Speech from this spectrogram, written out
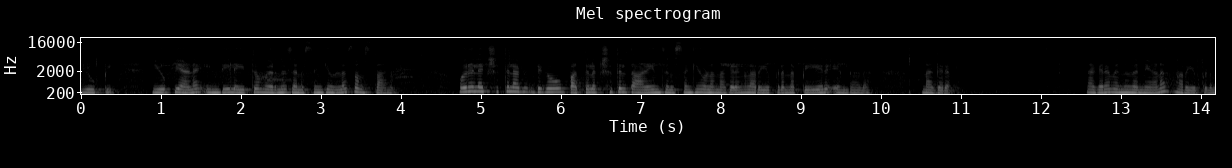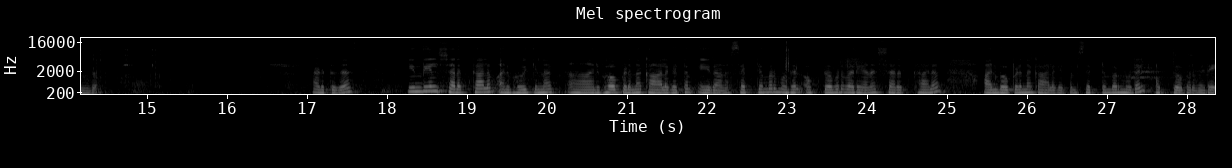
യു പി. യു ഇന്ത്യയിൽ ഏറ്റവും ഉയർന്ന ജനസംഖ്യയുള്ള സംസ്ഥാനം. ഒരു ലക്ഷത്തിലധികവും പത്ത് ലക്ഷത്തിൽ താഴെയും ജനസംഖ്യയുള്ള നഗരങ്ങൾ അറിയപ്പെടുന്ന പേര് എന്താണ്? നഗരം. നഗരം എന്ന് തന്നെയാണ് അറിയപ്പെടുന്നത്. അടുത്തത് ഇന്ത്യയിൽ ശരത്കാലം അനുഭവിക്കുന്ന അനുഭവപ്പെടുന്ന കാലഘട്ടം ഏതാണ്? സെപ്റ്റംബർ മുതൽ ഒക്ടോബർ വരെയാണ് ശരത്കാലം അനുഭവപ്പെടുന്ന കാലഘട്ടം. സെപ്റ്റംബർ മുതൽ ഒക്ടോബർ വരെ.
